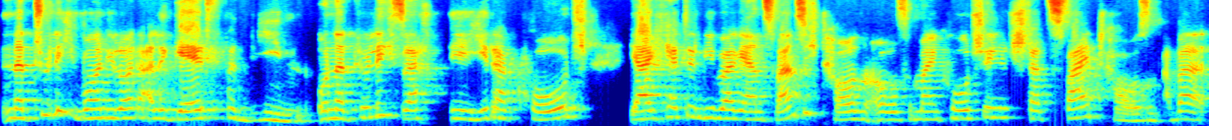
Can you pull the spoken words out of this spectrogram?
natürlich wollen die Leute alle Geld verdienen. Und natürlich sagt dir jeder Coach, ja, ich hätte lieber gern 20.000 Euro für mein Coaching statt 2.000. Aber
